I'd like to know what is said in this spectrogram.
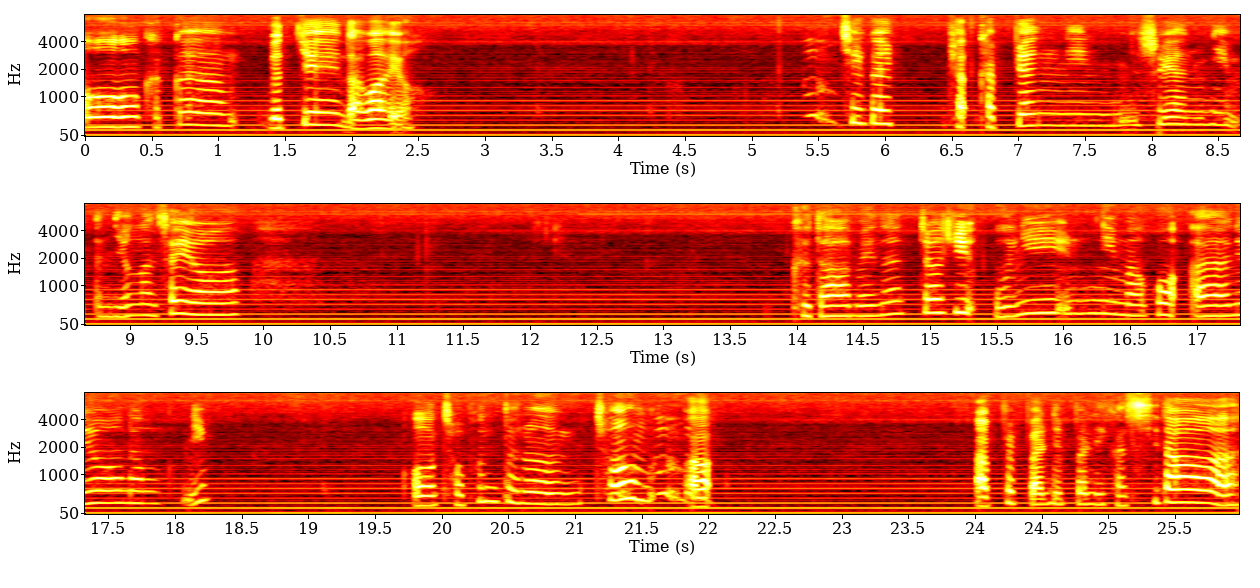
어 가끔 몇 개 나와요. 제가 갑변님, 수연님 안녕하세요. 그 다음에는 저기 우니님하고 아련왕님? 어 저분들은 처음 아 앞에 빨리빨리 갑시다.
